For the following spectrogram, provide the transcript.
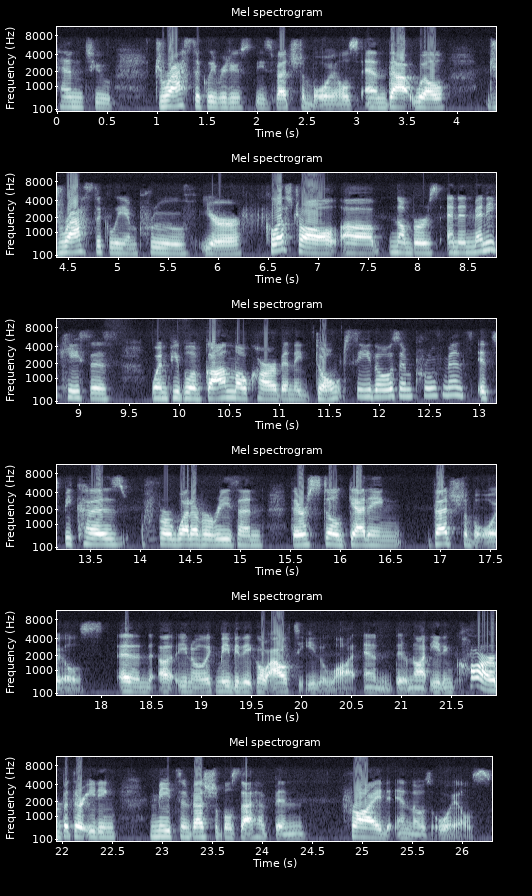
tend to drastically reduce these vegetable oils, and that will drastically improve your cholesterol uh, numbers. And in many cases, when people have gone low carb and they don't see those improvements, it's because for whatever reason they're still getting vegetable oils. And, uh, you know, like maybe they go out to eat a lot and they're not eating carb, but they're eating meats and vegetables that have been fried in those oils.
